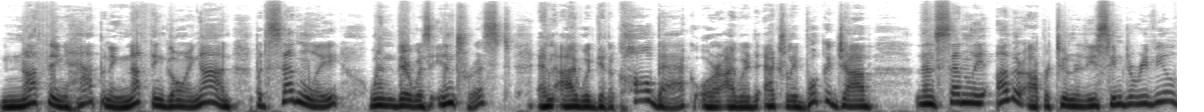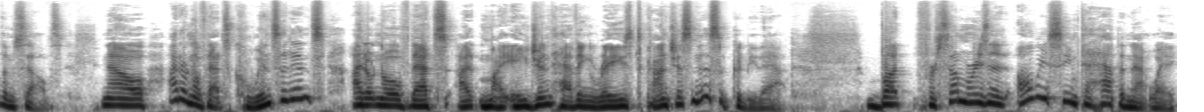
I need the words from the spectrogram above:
nothing happening, nothing going on, but suddenly, when there was interest and I would get a call back or I would actually book a job, then suddenly other opportunities seem to reveal themselves. Now, I don't know if that's coincidence. I don't know if that's my agent having raised consciousness. It could be that. But for some reason, it always seemed to happen that way.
